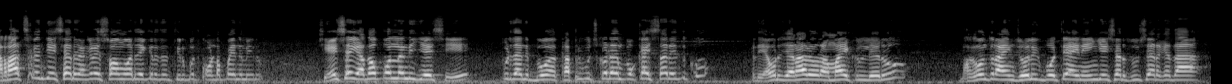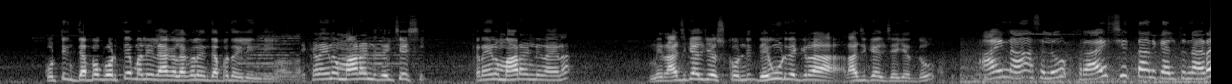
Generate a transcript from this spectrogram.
అరాచకం చేశారు వెంకటేశ్వర స్వామి వారి దగ్గర తిరుపతి కొండపైన మీరు? చేసే యదవ పనులన్నీ చేసి ఇప్పుడు దాన్ని కప్పిపుచ్చుకోవడానికి బొక్కాయిస్తారు ఎందుకు? ఇక్కడ ఎవరు జనాలు ఎవరు అమాయకులు లేరు? భగవంతుడు ఆయన జోలికి పోతే ఆయన ఏం చేశారు చూశారు కదా. కొట్టిన దెబ్బ కొడితే మళ్ళీ లేక లేకలేని దెబ్బ తగిలింది. ఎక్కడైనా మారండి దయచేసి. ఎక్కడైనా మారండి నాయన. మీరు రాజకీయాలు చేసుకోండి. దేవుడి దగ్గర రాజకీయాలు చేయొద్దు. ఆయన అసలు ప్రాయశ్చిత్తానికి వెళ్తున్నాడా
